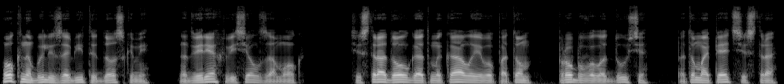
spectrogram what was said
Окна были забиты досками, на дверях висел замок. Сестра долго отмыкала его, потом пробовала Дуся, потом опять сестра,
